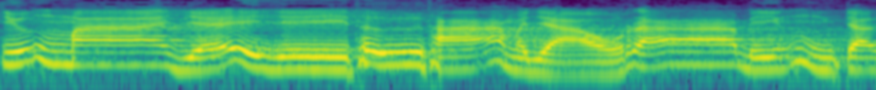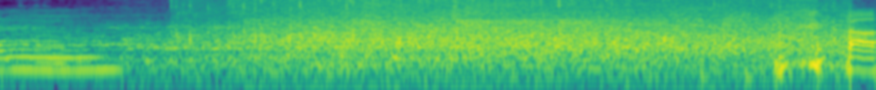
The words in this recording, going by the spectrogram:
chướng ma dễ gì thư thả mà vào ra biển trần? Thôi,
